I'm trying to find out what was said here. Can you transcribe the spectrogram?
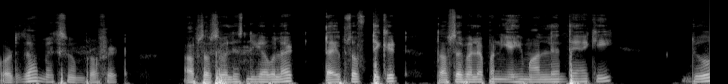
What is the maximum profit? अब सबसे पहले इसने क्या बोला है टाइप्स ऑफ़ टिकट तो सबसे पहले अपन यही मान लेते हैं कि जो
